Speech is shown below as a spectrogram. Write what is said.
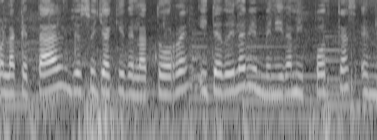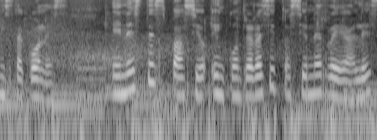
Hola, ¿qué tal? Yo soy Jackie de la Torre y te doy la bienvenida a mi podcast en Mis Tacones. En este espacio encontrarás situaciones reales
